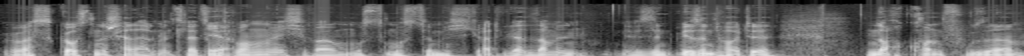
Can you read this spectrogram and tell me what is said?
was? Ghost in the Shell hatten wir zuletzt Ja. gesprochen. Ich war, musste, musste mich gerade wieder sammeln. Wir sind, wir sind heute noch konfuser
